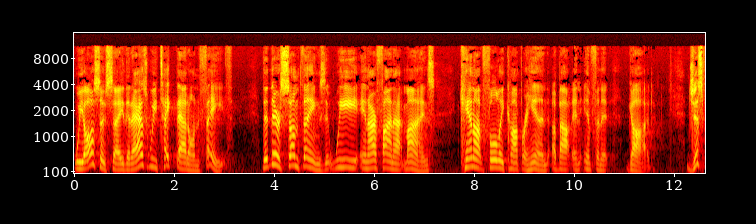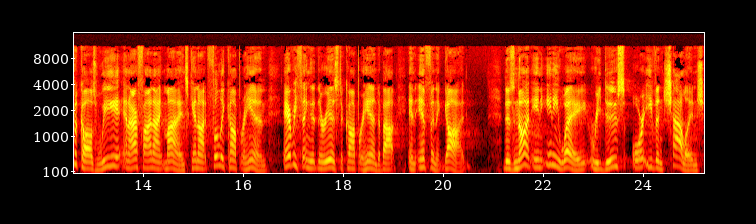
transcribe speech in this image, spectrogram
we also say that as we take that on faith, that there are some things that we in our finite minds cannot fully comprehend about an infinite God. Just because we in our finite minds cannot fully comprehend everything that there is to comprehend about an infinite God does not in any way reduce or even challenge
